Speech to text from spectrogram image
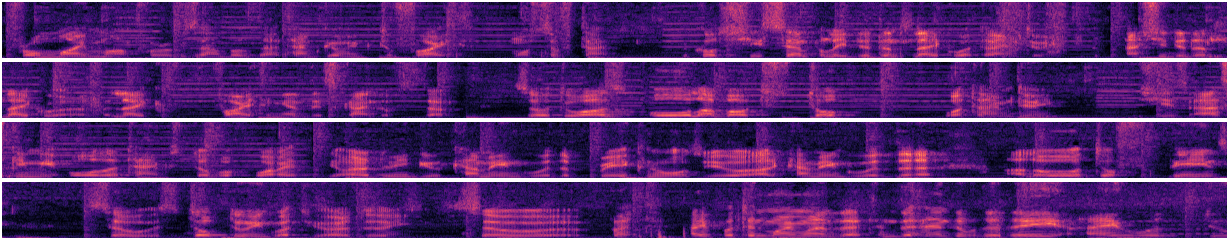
from my mom, for example, that I'm going to fight most of the time because she simply didn't like what I'm doing, and she didn't like like fighting and this kind of stuff. So it was all about stop what I'm doing. She's asking me all the time, stop of what you are doing. You're coming with the break notes. You are coming with uh, a lot of pains. So stop doing what you are doing. So, but I put in my mind that in the end of the day, I will do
